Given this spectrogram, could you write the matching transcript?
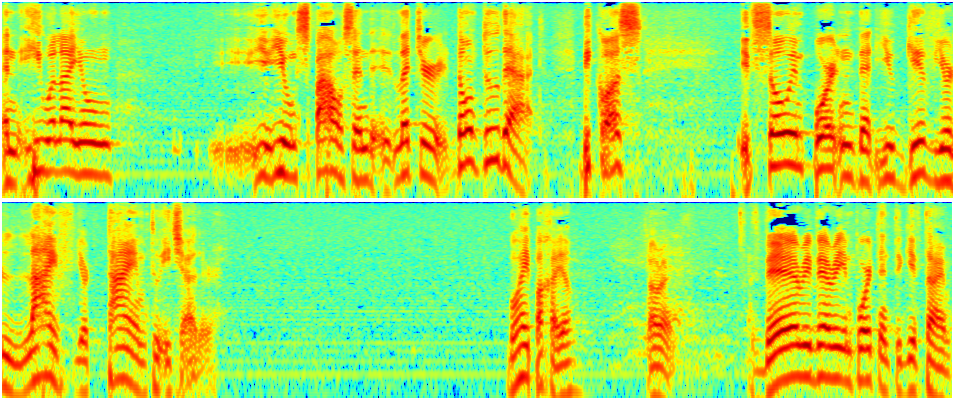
and hiwala yung, yung spouse and let your, don't do that. Because it's so important that you give your life, your time to each other. Buhay pa kayo? All right. It's very, very important to give time.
